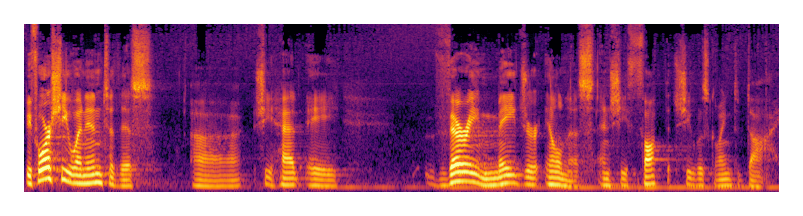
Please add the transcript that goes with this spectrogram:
Before she went into this, uh, she had a very major illness, and she thought that she was going to die.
